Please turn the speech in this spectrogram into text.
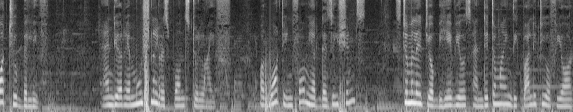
what you believe and your emotional response to life or what inform your decisions stimulate your behaviors and determine the quality of your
